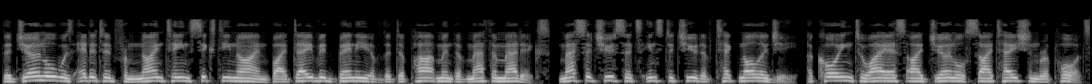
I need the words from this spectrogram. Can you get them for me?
The journal was edited from 1969 by David Benney of the Department of Mathematics, Massachusetts Institute of Technology. According to ISI Journal Citation Reports,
